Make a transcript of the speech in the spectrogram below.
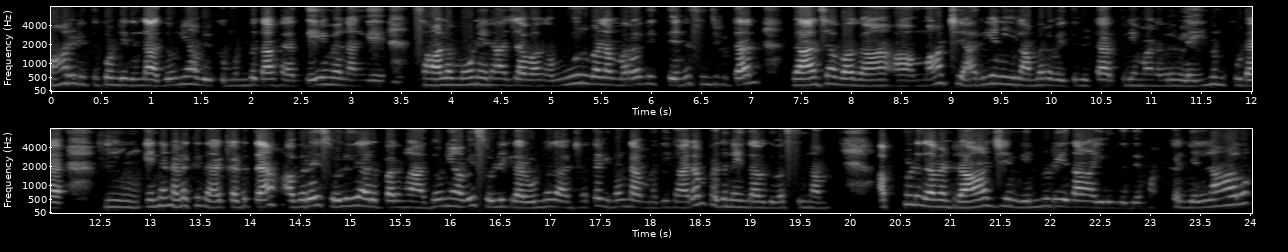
மாரடித்து கொண்டிருந்த அதோனியாவிற்கு முன்பதாக தேவன் அங்கே சாலமோனே ராஜாவாக ஊர்வலம் வர வைத்து என்ன செஞ்சு விட்டார்? ராஜாவாக மாற்றி அரியணையில் அமர வைத்து விட்டார். பிரியமானவர்களை இன்னும் கூட என்ன நடக்குது? கடுத்த அவரே சொல்லுகிறாரு பாருங்களா அதோனியாவே சொல்லுகிறார். ஒன்னு ராஜாக்கள் இரண்டாம் அதிகாரம் பதினைந்தாவது வசனம். அப்பொழுது அவன் ராஜ்யம் என்னுடையதா இருந்தது. மக்கள் எல்லாரும்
